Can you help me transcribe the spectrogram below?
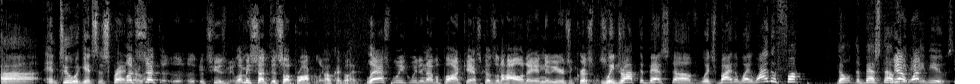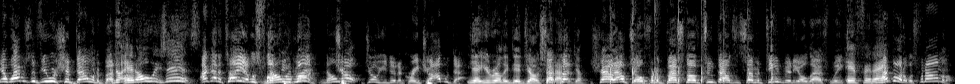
uh, and two against the spread. Let's set the. Uh, excuse me. Let me set this up properly. Okay, go ahead. Last week we didn't have a podcast because of the holiday and New Year's and Christmas. We dropped the best of, which, by the way, why the fuck don't the best of yeah, get why, any views? yeah. Why was the viewership down with the best? no, stuff? it always is. I got to tell you, it was fucking one good. li- no Joe, Joe, you did a great job with that. yeah, you really did, Joe. Shout That out to Joe. Shout out, Joe, for the best of 2017 video last week. If it ain't- I thought it was phenomenal.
